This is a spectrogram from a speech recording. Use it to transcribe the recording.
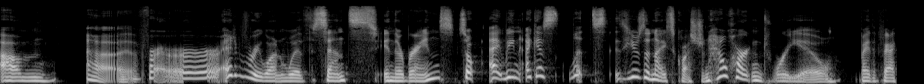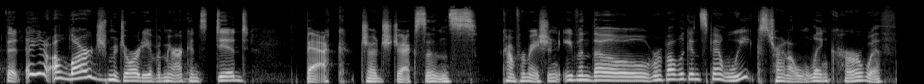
um, uh, for everyone with sense in their brains. So, I mean, I guess let's. Here's a nice question: How heartened were you by the fact that you know a large majority of Americans did back Judge Jackson's confirmation, even though Republicans spent weeks trying to link her with,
